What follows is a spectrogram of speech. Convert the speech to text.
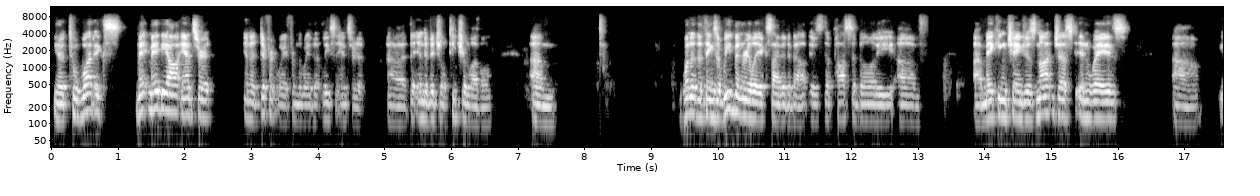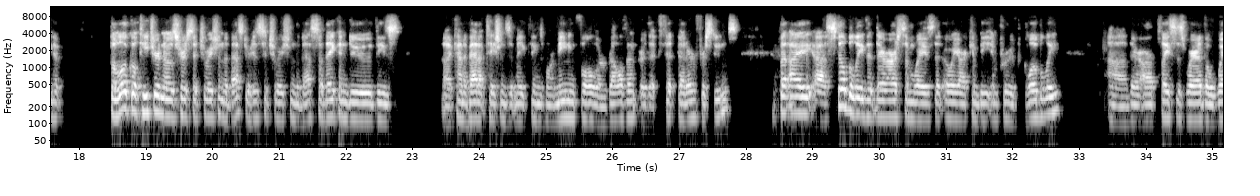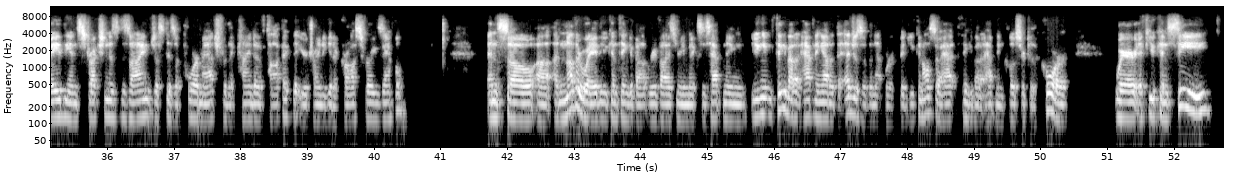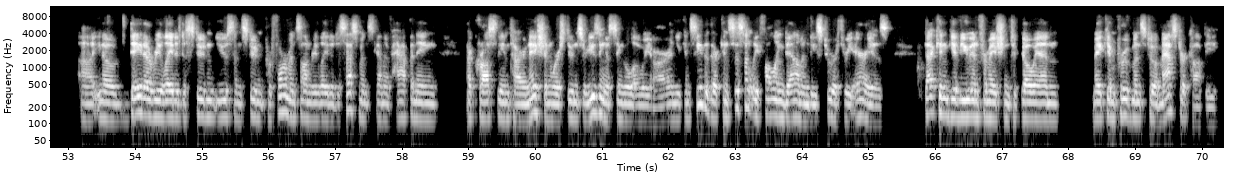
you know, to what ex may, maybe I'll answer it in a different way from the way that Lisa answered it, uh, the individual teacher level. Um, one of the things that we've been really excited about is the possibility of uh, making changes, not just in ways, uh, you know, the local teacher knows her situation the best or his situation the best, so they can do these uh, kind of adaptations that make things more meaningful or relevant or that fit better for students. But I uh, still believe that there are some ways that OER can be improved globally. Uh, there are places where the way the instruction is designed just is a poor match for the kind of topic that you're trying to get across, for example. And so uh, another way that you can think about revise and remix is happening, you can think about it happening out at the edges of the network, but you can also think about it happening closer to the core, where if you can see uh, you know, data related to student use and student performance on related assessments kind of happening across the entire nation where students are using a single OER and you can see that they're consistently falling down in these two or three areas. That can give you information to go in, make improvements to a master copy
